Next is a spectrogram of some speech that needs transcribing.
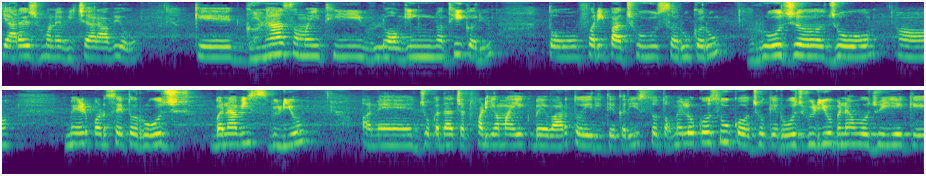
ત્યારે જ મને વિચાર આવ્યો કે ઘણા સમયથી વ્લોગિંગ નથી કર્યું, તો ફરી પાછું શરૂ કરું. રોજ જો મેળ પડશે તો રોજ બનાવીશ વીડિયો. અને જો કદાચ અઠવાડિયામાં એક બે વાર તો એ રીતે કરીશ. તો તમે લોકો શું કહો છો કે રોજ વીડિયો બનાવવો જોઈએ કે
